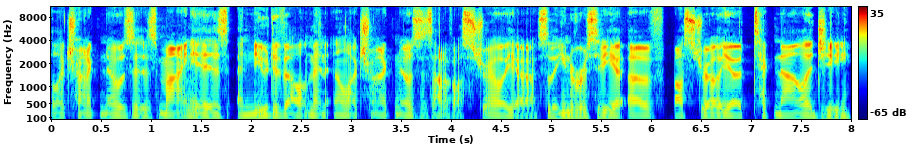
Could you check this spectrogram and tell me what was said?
electronic noses. Mine is a new development in electronic noses out of Australia. So, the University of Australia Technology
